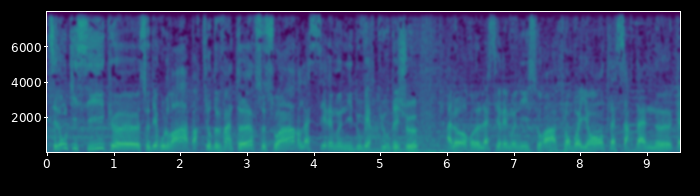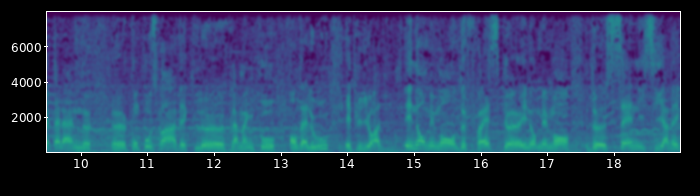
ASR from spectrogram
C'est donc ici que se déroulera à partir de 20h ce soir la cérémonie d'ouverture des Jeux. Alors euh, la cérémonie sera flamboyante, la sardane euh, catalane euh, composera avec le flamenco andalou. Et puis il y aura énormément de fresques, énormément de scènes ici avec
